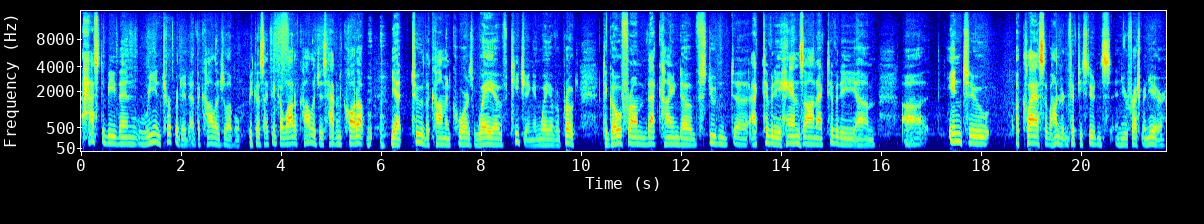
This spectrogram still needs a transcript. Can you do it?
has to be then reinterpreted at the college level because I think a lot of colleges haven't caught up yet to the Common Core's way of teaching and way of approach. To go from that kind of student uh, activity, hands-on activity, um, uh, into a class of 150 students in your freshman year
